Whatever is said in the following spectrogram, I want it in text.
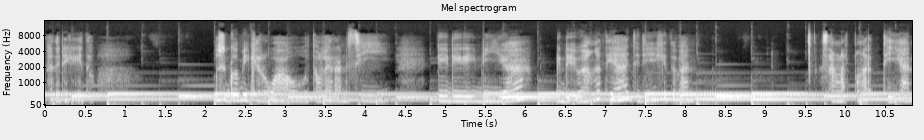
kata dia kayak gitu. Terus gue mikir wow toleransi di diri dia gede banget ya jadi gitu kan. Sangat pengertian.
